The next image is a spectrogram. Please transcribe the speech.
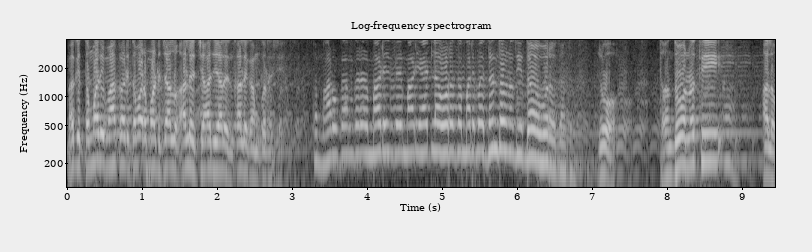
બાકી તમારી માકાડી તમારા માટે ચાલો હાલે છે આજે હાલે કાલે કામ કરે છે. તો મારું કામ કરે માડીને કઈ માડી આટલા વર્ષ મારી પાસે ધંધો નથી દસ વર્ષ હતો. જો ધંધો નથી હાલો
